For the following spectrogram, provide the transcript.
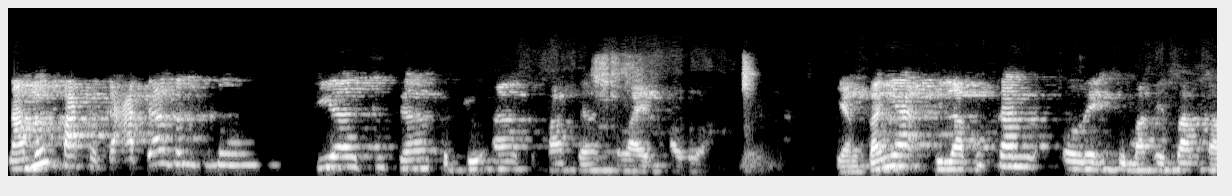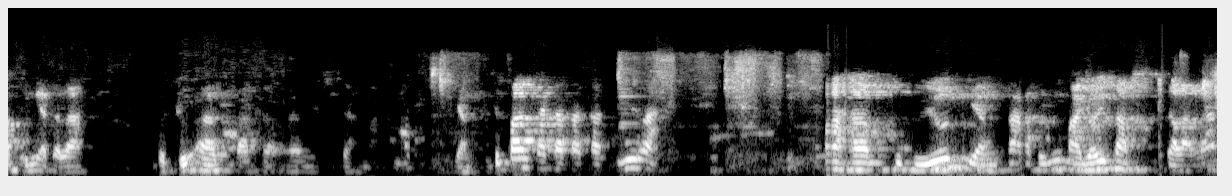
Namun pada keadaan tertentu, dia juga berdoa kepada selain Allah. Yang banyak dilakukan oleh umat Islam saat ini adalah berdoa kepada orang yang sudah mati. Yang di depan saya katakan inilah paham kubuyun yang saat ini mayoritas kalangan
